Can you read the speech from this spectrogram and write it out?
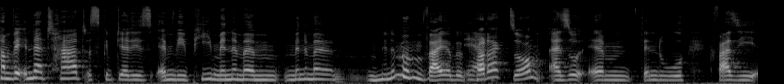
haben wir in der Tat, es gibt ja dieses MVP, Minimum, Minimal, Minimum Viable Product, ja. so. Also ähm, wenn du quasi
